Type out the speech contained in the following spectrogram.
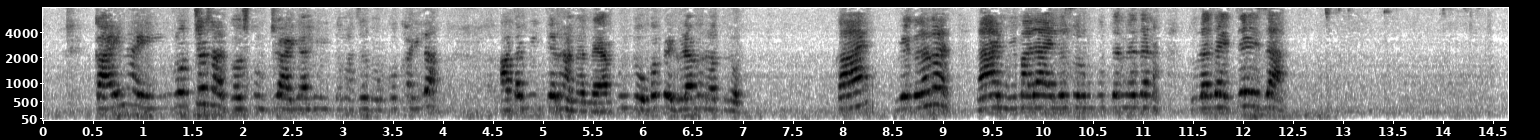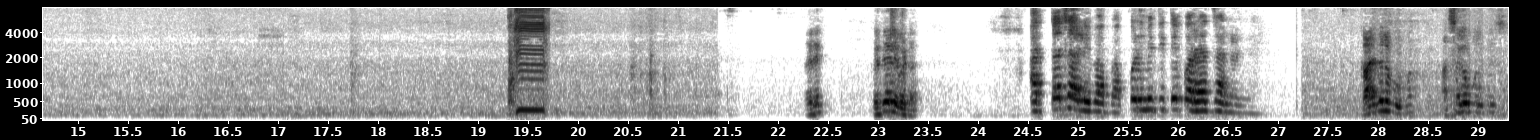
काय नाही. रोजच्या सारखंच तुमची आई आहे इथं माझं डोकं खायला. आता मी इथे राहणार नाही. आपण दोघं वेगळ्या घरात राहू. काय? वेगळं घर? नाही मी माझ्या आईला सोडून कुठं नाही जाणार तुला जायचंय जा अरे कधी आले बेटा? आत्ताच आले बाबा पण मी तिथे परत जाणार नाही. काय झालं बाबा? असं का बोलतेस?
